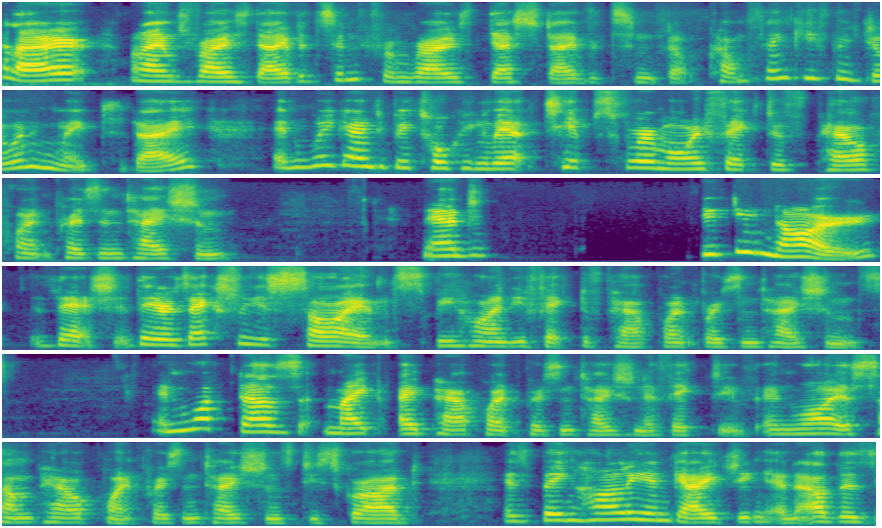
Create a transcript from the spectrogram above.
Hello, my name is Rose Davidson from rose-davidson.com. Thank you for joining me today. And we're going to be talking about tips for a more effective PowerPoint presentation. Now, did, did you know that there is actually a science behind effective PowerPoint presentations? And what does make a PowerPoint presentation effective? And why are some PowerPoint presentations described as being highly engaging and others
